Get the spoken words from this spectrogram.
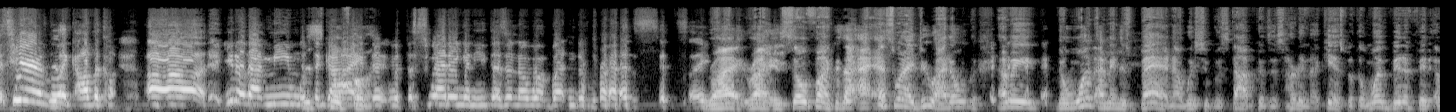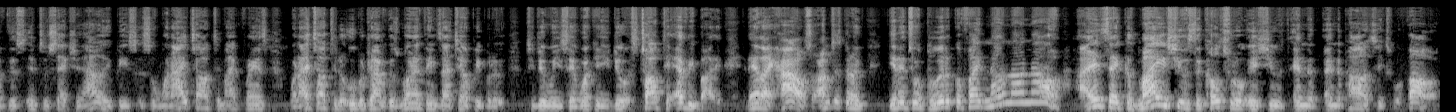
Just hear like all the, uh, you know, that meme with it's the guy that, with the sweating and he doesn't know what button to press. It's like right, right. It's so fun because I, I, that's what I do. I don't. I mean, the one. I mean, it's bad, and I wish it would stop because it's hurting our kids. But the one benefit of this intersectionality piece is so when I talk to my friends, when I talk to the Uber driver, because one of the things I tell people to, to do when you say, "What can you do?" is talk to everybody. And they're like, "How?" So I'm just going to get into a political fight? No, no, no. I didn't say because my issue is the cultural issue, and the and the politics will follow.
